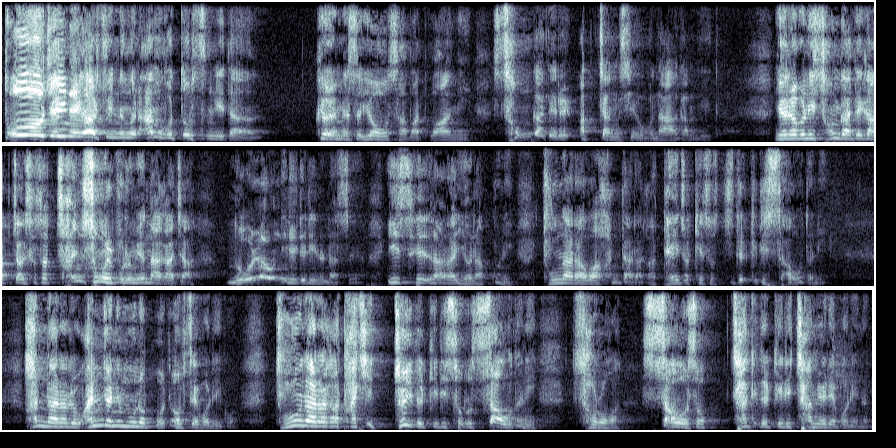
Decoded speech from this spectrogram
도저히 내가 할 수 있는 건 아무것도 없습니다. 그러면서 여호사밭 왕이 성가대를 앞장 세우고 나아갑니다. 여러분이 성가대가 앞장서서 찬송을 부르며 나가자 놀라운 일들이 일어났어요. 이 세 나라 연합군이 두 나라와 한 나라가 대적해서 지들끼리 싸우더니 한 나라를 완전히 무너 없애버리고 두 나라가 다시 저희들끼리 서로 싸우더니 서로가 싸워서 자기들끼리 자멸해버리는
